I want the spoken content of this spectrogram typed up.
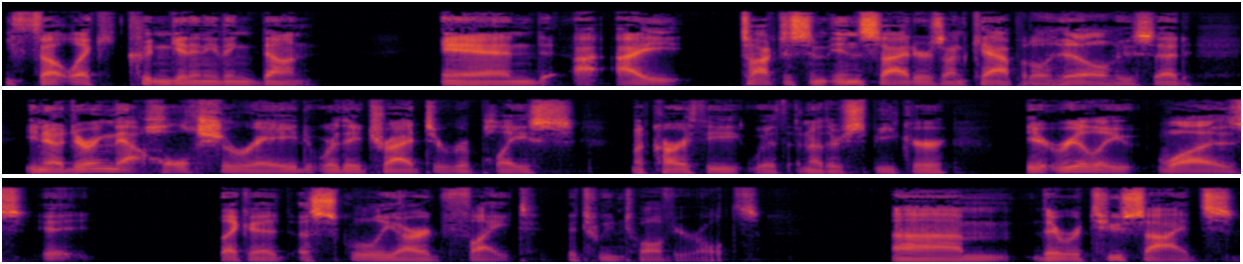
He felt like he couldn't get anything done, and I, I talked to some insiders on Capitol Hill who said, you know, during that whole charade where they tried to replace McCarthy with another speaker it really was it, like a, a, schoolyard fight between 12 year olds. Um, there were two sides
